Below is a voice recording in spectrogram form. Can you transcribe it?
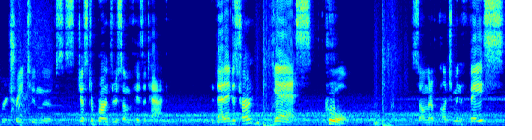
retreat two moves, just to burn through some of his attack. Did that end his turn? Yes! Cool. So I'm gonna punch him in the face.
